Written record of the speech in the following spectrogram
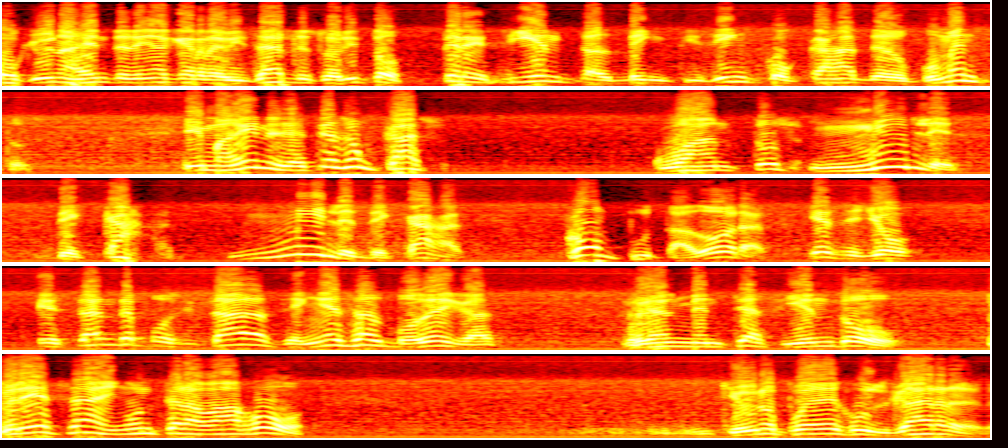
o que una gente tenga que revisarle solito 325 cajas de documentos. Imagínense, este es un caso. ¿Cuántos miles de cajas, miles de cajas, computadoras, qué sé yo, están depositadas en esas bodegas realmente haciendo presa en un trabajo que uno puede juzgar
